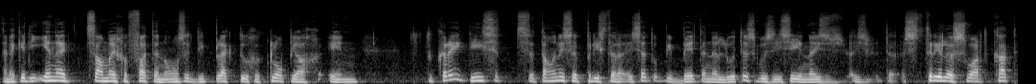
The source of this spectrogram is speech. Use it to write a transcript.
En ek het die eenheid saam my gevat en ons het die plek toe geklop jag en toe kry ek die sataniese priester. Hy sit op die bed in 'n lotusposisie en hy's hy's 'n streeler swart kat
